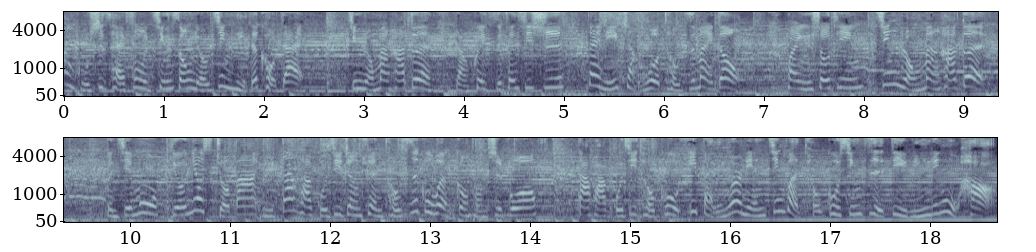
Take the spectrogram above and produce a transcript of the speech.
让股市财富轻松流进你的口袋。金融曼哈顿，让惠慈分析师带你掌握投资脉动。欢迎收听金融曼哈顿。本节目由 News 九八与大华国际证券投资顾问共同制播。大华国际投顾一百零二年金管投顾新字第零零五号。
